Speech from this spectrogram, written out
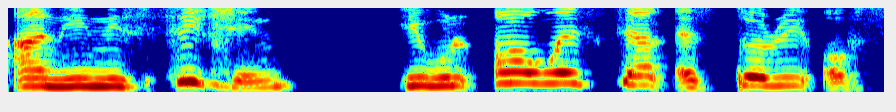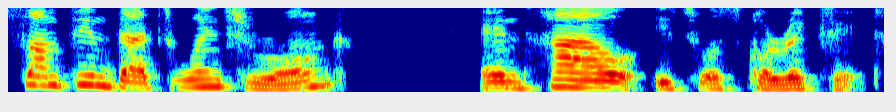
And in his teaching, he will always tell a story of something that went wrong and how it was corrected.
